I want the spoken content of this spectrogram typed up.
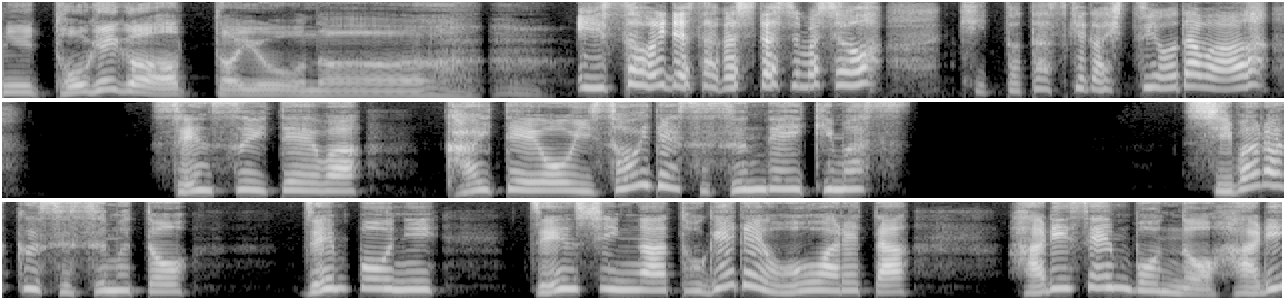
にトゲがあったような。急いで探し出しましょう。きっと助けが必要だわ。潜水艇は海底を急いで進んでいきます。しばらく進むと前方に全身がトゲで覆われたハリセンボンのハリー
